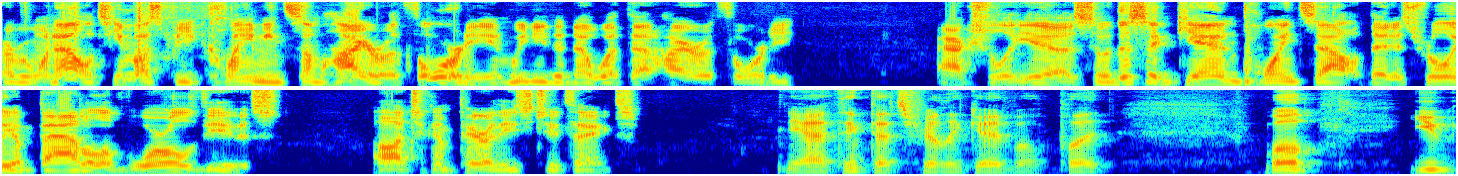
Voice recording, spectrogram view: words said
everyone else. He must be claiming some higher authority and we need to know what that higher authority actually is. So this again points out that it's really a battle of worldviews uh, to compare these two things. Yeah i think that's really good. Well put. Well you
